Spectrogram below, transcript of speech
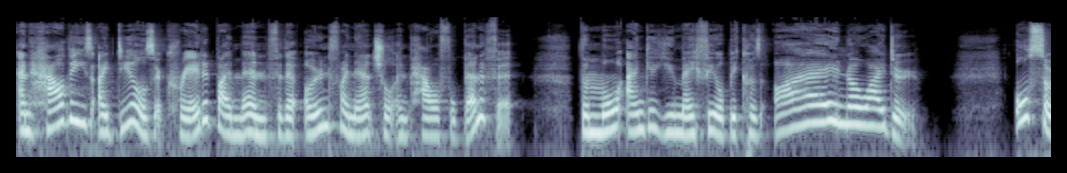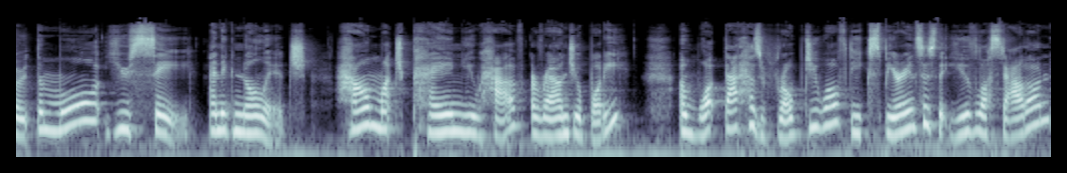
and how these ideals are created by men for their own financial and powerful benefit, the more anger you may feel because I know I do. Also, the more you see and acknowledge how much pain you have around your body and what that has robbed you of, the experiences that you've lost out on,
